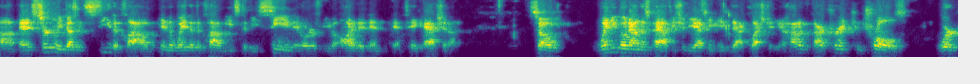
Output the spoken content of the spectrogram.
Um, and it certainly doesn't see the cloud in the way that the cloud needs to be seen in order for you to audit it and, and take action on it. So when you go down this path, you should be asking that question. You know, how do our current controls work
